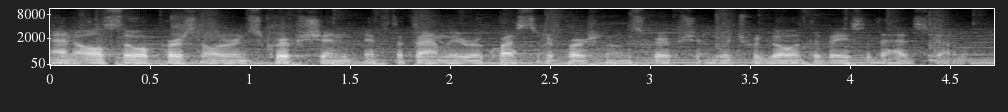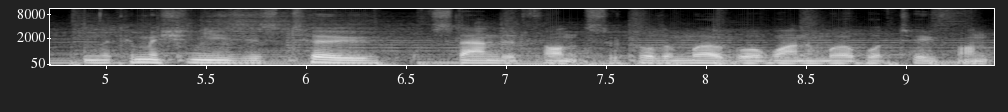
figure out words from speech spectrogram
and also a personal inscription if the family requested a personal inscription, which would go at the base of the headstone. And the Commission uses two standard fonts, we call them World War I and World War II font.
